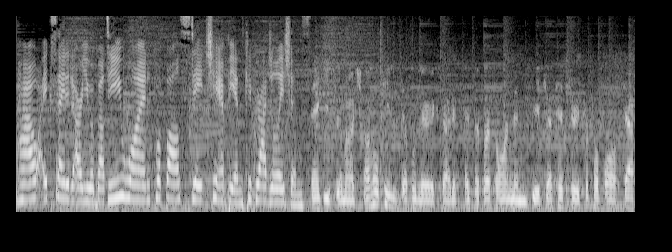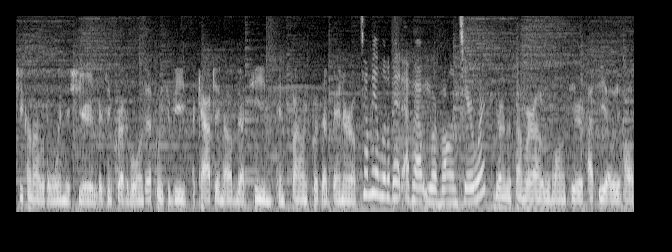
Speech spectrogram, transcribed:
How excited are you about D1 football state champions? Congratulations. Thank you so much. Our whole team is definitely very excited. It's the first one in BHS history for football to actually come out with a win this year. It's incredible, and definitely to be a captain of that team and finally put that banner up. Tell me a little bit about your volunteer work. During the summer, I was a volunteer at the Elliott Hall.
